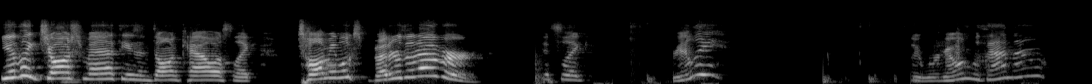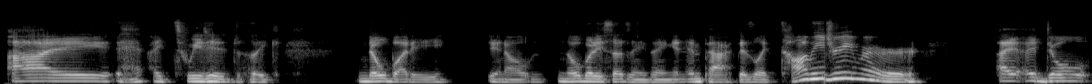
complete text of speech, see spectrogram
you have like Josh Matthews and Don Callis like, Tommy looks better than ever. It's like, really? Like we're going with that now? I I tweeted like nobody, you know, nobody says anything, and Impact is like Tommy Dreamer. I I don't.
